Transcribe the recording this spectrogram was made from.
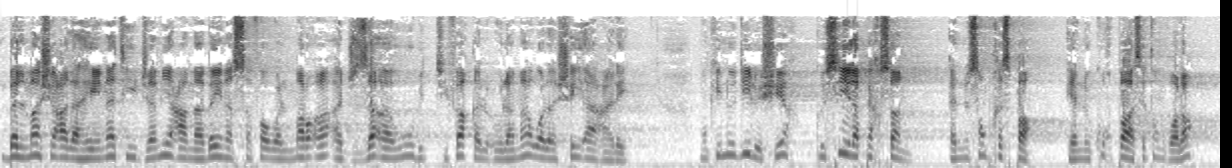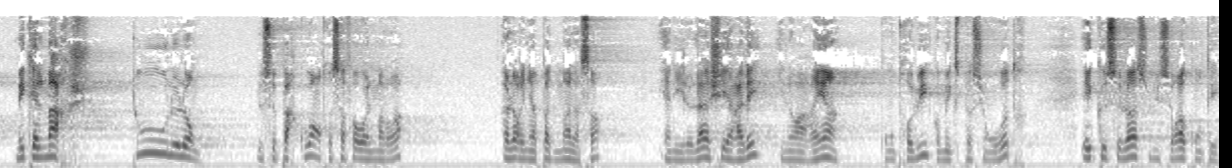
بل مشى على هينته جميع ما بين الصفا والمرأة أجزأه باتفاق العلماء ولا شيء عليه Donc il nous dit le shir que si la personne elle ne s'empresse pas et elle ne court pas à cet endroit-là mais qu'elle marche tout le long de ce parcours entre Safa et Al-Marwa, alors il n'y a pas de mal à ça. Il le lâche et aller, il n'aura rien contre lui comme expression ou autre, et que cela lui sera compté,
